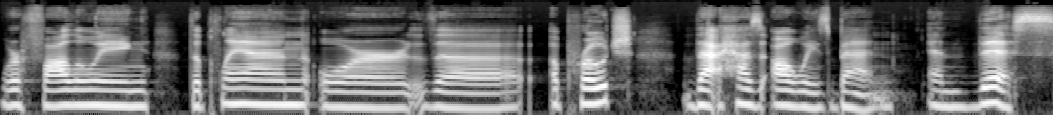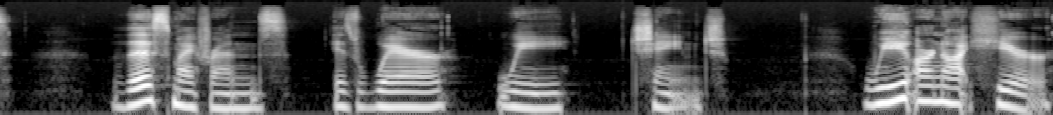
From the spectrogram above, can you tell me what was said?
We're following the plan or the approach that has always been. And this, this, my friends, is where we change. We are not here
